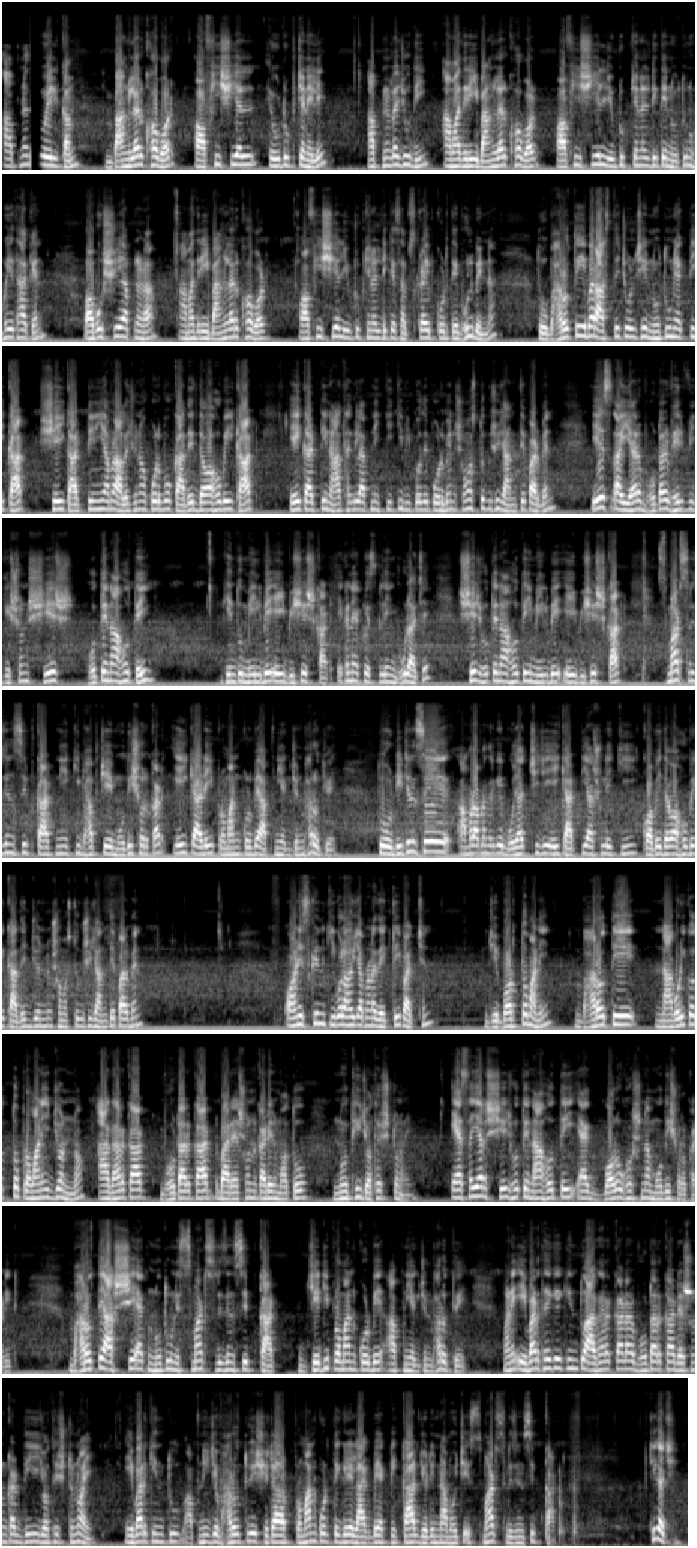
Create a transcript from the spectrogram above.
আপনাদের ওয়েলকাম বাংলার খবর অফিসিয়াল ইউটিউব চ্যানেলে আপনারা যদি আমাদের এই বাংলার খবর অফিসিয়াল ইউটিউব চ্যানেলটিতে নতুন হয়ে থাকেন, অবশ্যই আপনারা আমাদের এই বাংলার খবর অফিসিয়াল ইউটিউব চ্যানেলটিকে সাবস্ক্রাইব করতে ভুলবেন না। তো ভারতে এবার আসতে চলছে নতুন একটি কার্ড সেই কার্ডটি নিয়ে আমরা আলোচনা করব, কাদের দেওয়া হবে এই কার্ড এই কার্ডটি না থাকলে আপনি কী কী বিপদে পড়বেন, সমস্ত কিছু জানতে পারবেন। এসআইআর ভোটার ভেরিফিকেশন শেষ হতে না হতেই কিন্তু মিলবে এই বিশেষ কার্ড। এখানে একটু স্পেলিং ভুল আছে। শেষ হতে না হতেই মিলবে এই বিশেষ কার্ড। স্মার্ট সিটিজেনশিপ কার্ড নিয়ে কী ভাবছে মোদী সরকার? এই কার্ডেই প্রমাণ করবে আপনি একজন ভারতীয়। তো ডিটেলসে আমরা আপনাদেরকে বোঝাচ্ছি যে এই কার্ডটি আসলে কি, কবে দেওয়া হবে, কাদের জন্য, সমস্ত কিছু জানতে পারবেন। অন স্ক্রিন কী বলা হয়েছে আপনারা দেখতেই পাচ্ছেন যে বর্তমানে ভারতে নাগরিকত্ব প্রমাণের জন্য আধার কার্ড, ভোটার কার্ড বা রেশন কার্ডের মতো নথি যথেষ্ট নয়। এসআইআর শেষ হতে না হতেই এক বড় ঘোষণা মোদী সরকারের। ভারতে আসছে এক নতুন স্মার্ট সিটিজেনশিপ কার্ড, যেটি প্রমাণ করবে আপনি একজন ভারতীয়। মানে এবার থেকে কিন্তু আধার কার্ড আর ভোটার কার্ড, রেশন কার্ড দিয়েই যথেষ্ট নয়। এবার কিন্তু আপনি যে ভারতীয়, সেটা প্রমাণ করতে গেলে লাগবে একটি কার্ড, যেটির নাম হচ্ছে স্মার্ট সিটিজেনশিপ কার্ড। ঠিক আছে?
